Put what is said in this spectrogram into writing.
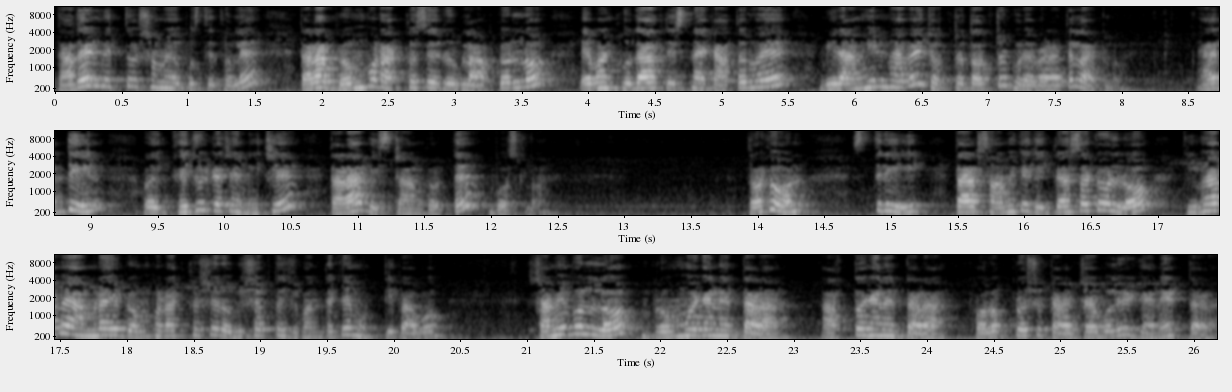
তাদের মৃত্যুর সময় উপস্থিত হলে তারা ব্রহ্ম রাক্ষসের রূপ লাভ করল এবং ক্ষুধা তৃষ্ণায় কাতর হয়ে বিরামহীনভাবে যত্রতত্র ঘুরে বেড়াতে লাগল। একদিন ওই খেজুর গাছের নিচে তারা বিশ্রাম করতে বসল। তখন স্ত্রী তার স্বামীকে জিজ্ঞাসা করল, কীভাবে আমরা এই ব্রহ্মরাক্ষসের অভিশপ্ত জীবন থেকে মুক্তি পাব? স্বামী বলল, ব্রহ্মজ্ঞানের দ্বারা, আত্মজ্ঞানের দ্বারা, ফলপ্রসূ কার্যাবলীর জ্ঞানের দ্বারা।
